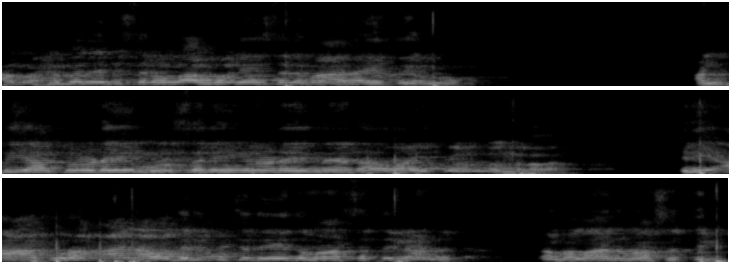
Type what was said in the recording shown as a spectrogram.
ആ മുഹമ്മദ് നബി സല്ലല്ലാഹു അലൈഹി വസ്ലം ആരായി തീർന്നു? അന്തിയാക്കളുടെയും മുസ്ലിങ്ങളുടെയും നേതാവായി തീർന്നു എന്നുള്ളതാണ്. ഇനി ആ ഖുർആൻ അവതരിപ്പിച്ചത് ഏത് മാസത്തിലാണ്? റമദാൻ മാസത്തിൽ.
